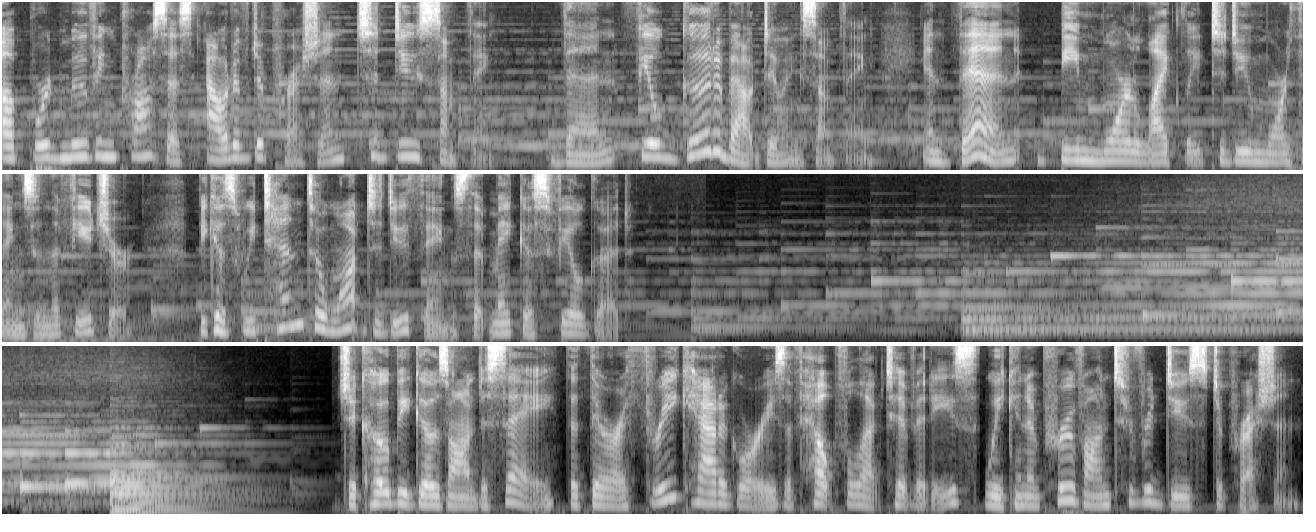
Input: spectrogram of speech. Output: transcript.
upward moving process out of depression to do something, then feel good about doing something, and then be more likely to do more things in the future because we tend to want to do things that make us feel good. Jacoby goes on to say that there are three categories of helpful activities we can improve on to reduce depression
